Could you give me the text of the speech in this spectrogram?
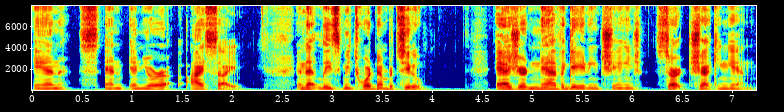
in, in, in your eyesight. And that leads me toward number two. As you're navigating change, start checking in.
